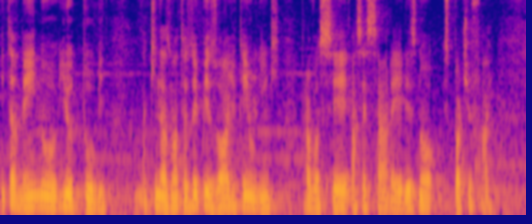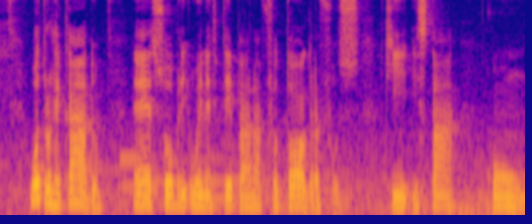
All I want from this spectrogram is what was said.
e também no YouTube. Aqui nas notas do episódio tem o link para você acessar eles no Spotify. O outro recado é sobre o NFT para fotógrafos, que está com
